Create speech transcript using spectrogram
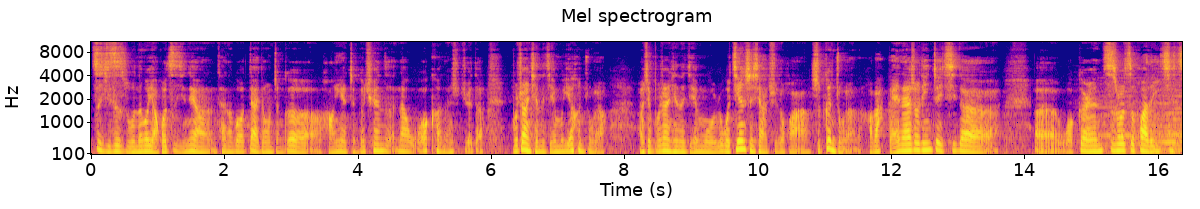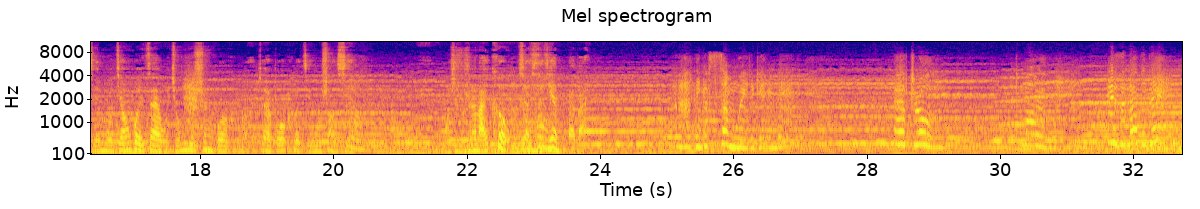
自给自足，能够养活自己，那样才能够带动整个行业、整个圈子。那我可能是觉得不赚钱的节目也很重要，而且不赚钱的节目如果坚持下去的话是更重要的，好吧？感谢大家收听这期的。呃，我个人自说自话的一期节目将会在伪球迷的生活和最爱播客节目上线。啊，我们我是主持人莱克，我们下期再见，拜拜。I'll think of some way to get him back. After all, tomorrow is another day.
